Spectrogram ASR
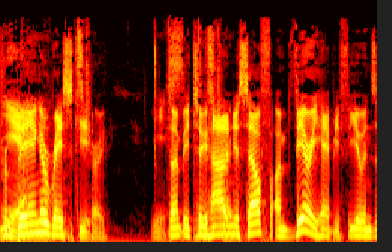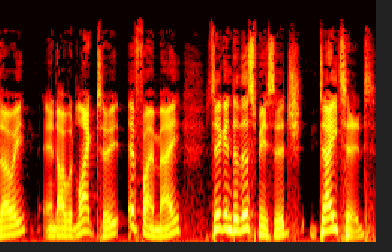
from. Yeah, being yeah, a rescue. true. Yes, Don't be too hard true. on yourself. I'm very happy for you and Zoe, and I would like to, if I may, dig into this message dated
